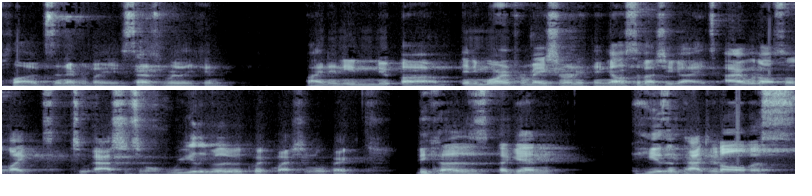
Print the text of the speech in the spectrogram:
plugs and everybody says where they can find any new, um, any more information or anything else about you guys, I would also like to ask just a really, really, really quick question, real quick. Because again, he has impacted all of us,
